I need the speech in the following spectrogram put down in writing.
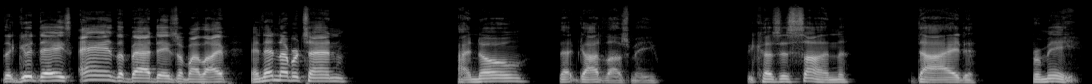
the good days and the bad days of my life. And then, number 10, I know that God loves me because his son died for me.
